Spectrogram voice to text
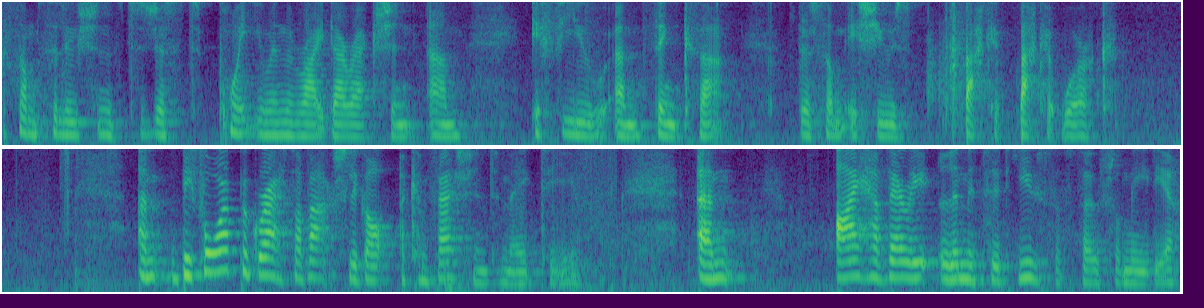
some solutions to just point you in the right direction um, if you um, think that there's some issues back at, back at work. Um, before I progress, I've actually got a confession to make to you. Um, I have very limited use of social media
